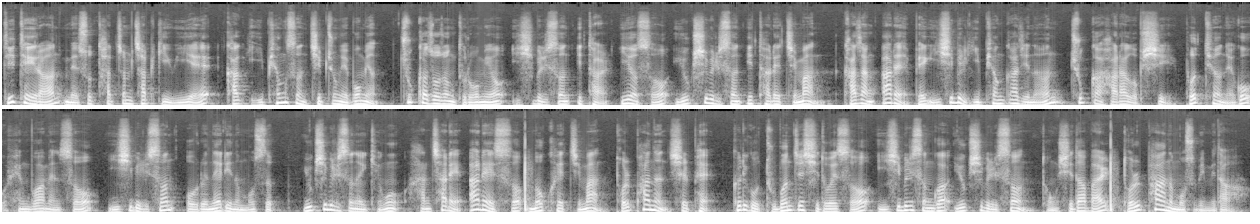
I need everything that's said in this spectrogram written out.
디테일한 매수 타점 잡기 위해 각 이평선 집중해 보면 주가 조정 들어오며 21선 이탈, 이어서 61선 이탈했지만 가장 아래 120일 이평까지는 주가 하락 없이 버텨내고 횡보하면서 21선 오르내리는 모습 61선의 경우 한 차례 아래에서 놓고 했지만 돌파는 실패. 그리고 두 번째 시도에서 21선과 61선 동시다발 돌파하는 모습입니다.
